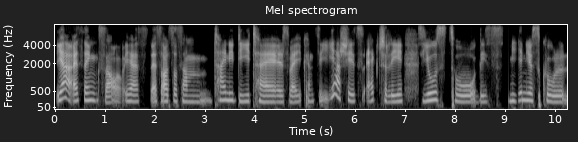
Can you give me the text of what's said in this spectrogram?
Yeah, I think so. Yes, there's also some tiny details where you can see, yeah, she's actually used to these minuscule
